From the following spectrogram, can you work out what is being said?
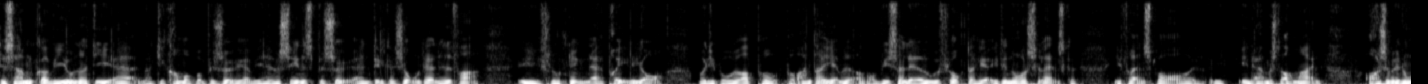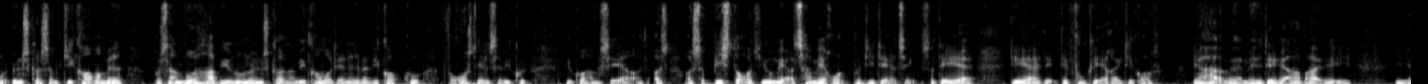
Det samme gør vi jo, når de, er, når de kommer på besøg her. Vi havde jo senest besøg af en delegation dernede fra i slutningen af april i år, hvor de boede op på, på vandrehjemmet, og hvor vi så lavede udflugter her i det nordsjællandske, i Fredensborg og i, i nærmeste omegn. Også med nogle ønsker, som de kommer med. På samme måde har vi jo nogle ønsker, når vi kommer derned, hvad vi godt kunne forestille sig, at vi kunne, vi kunne arrangere. Og, og, og så bistår de jo med at tage med rundt på de der ting. Så det, er, det, er, det, det fungerer rigtig godt. Jeg har været med i det her arbejde i, i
